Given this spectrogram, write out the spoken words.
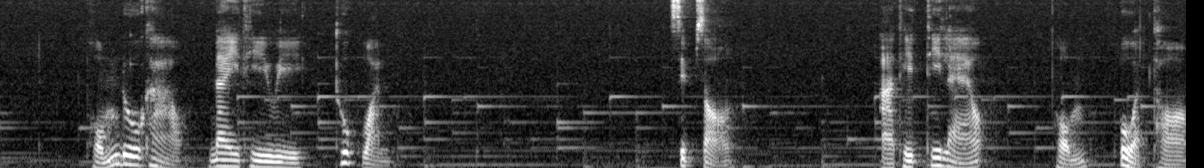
11. ผมดูข่าวในทีวีทุกวัน 12. อาทิตย์ที่แล้ว ผมปวดท้อง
